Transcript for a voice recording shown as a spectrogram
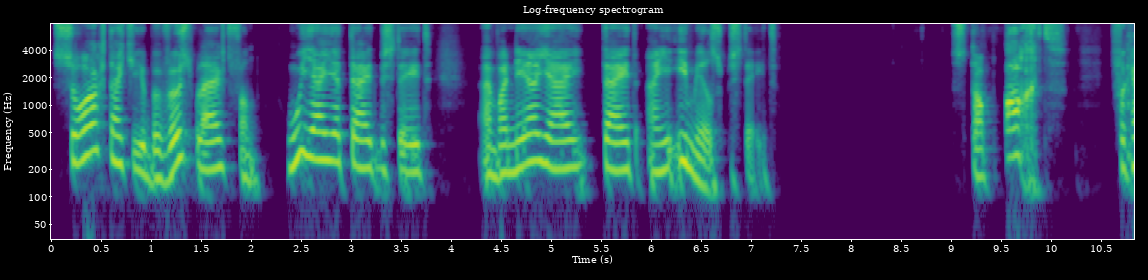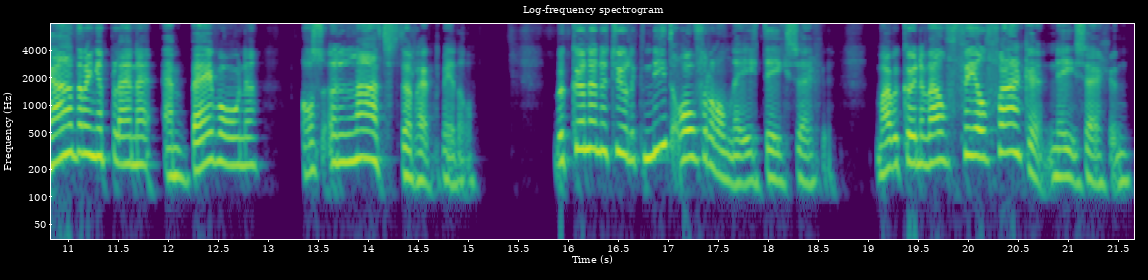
Zorg dat je je bewust blijft van hoe jij je tijd besteedt en wanneer jij tijd aan je e-mails besteedt. Stap 8. Vergaderingen plannen en bijwonen als een laatste redmiddel. We kunnen natuurlijk niet overal nee tegen zeggen, maar we kunnen wel veel vaker nee zeggen.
